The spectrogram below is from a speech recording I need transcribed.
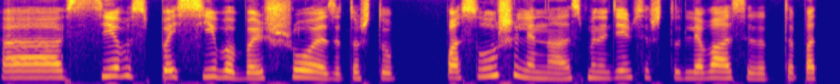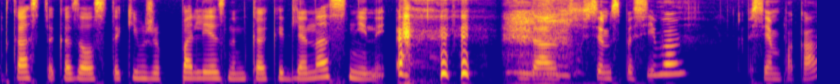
А, всем спасибо большое за то, что послушали нас. Мы надеемся, что для вас этот подкаст оказался таким же полезным, как и для нас с Ниной. Да, всем спасибо. Всем пока.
